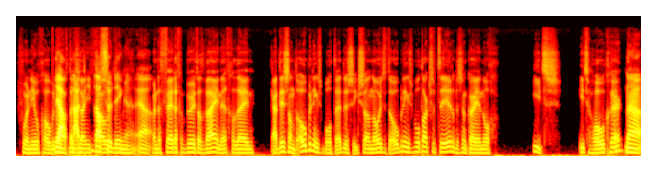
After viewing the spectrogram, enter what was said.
voor een heel groot Ja, bedrag. dat nou, dan dat fout- soort dingen. Ja. Maar dat verder gebeurt dat weinig. Alleen, ja, dit is dan het openingsbod, hè. Dus ik zal nooit het openingsbod accepteren. Dus dan kan je nog iets, iets hoger. Nou,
